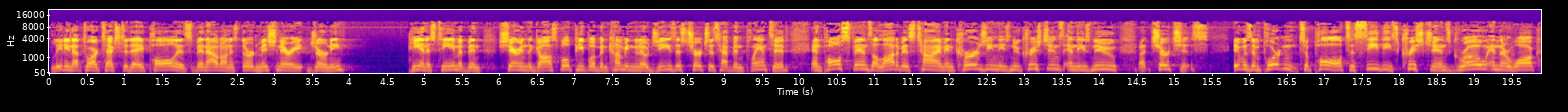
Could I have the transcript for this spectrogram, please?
Leading up to our text today, Paul has been out on his third missionary journey. He and his team have been sharing the gospel. People have been coming to know Jesus. Churches have been planted. And Paul spends a lot of his time encouraging these new Christians and these new uh, churches. It was important to Paul to see these Christians grow in their walk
